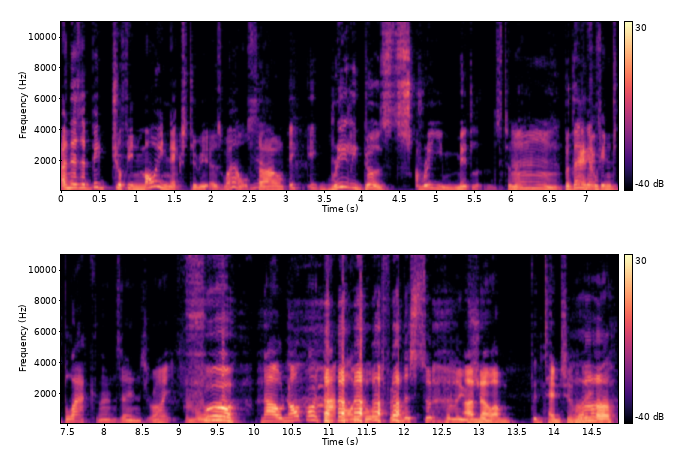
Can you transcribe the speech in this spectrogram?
And there's a big chuffing mine next to it as well. So it it really does scream Midlands to me. Hmm. But then again, everything's black. That sounds right. From all the- No, not like that, Michael. it's from the soot pollution. I know I'm intentionally. Oh.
